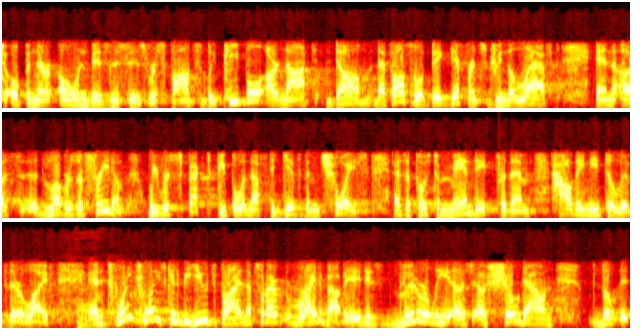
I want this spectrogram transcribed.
to open their own businesses responsibly. People are not dumb. That's also a big difference between the left and us lovers of freedom. We respect people enough to give them choice as opposed to mandate for them how they need to live their life. And 2020 is going to be huge, Brian. That's what I write about. It is literally a, a showdown. The,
